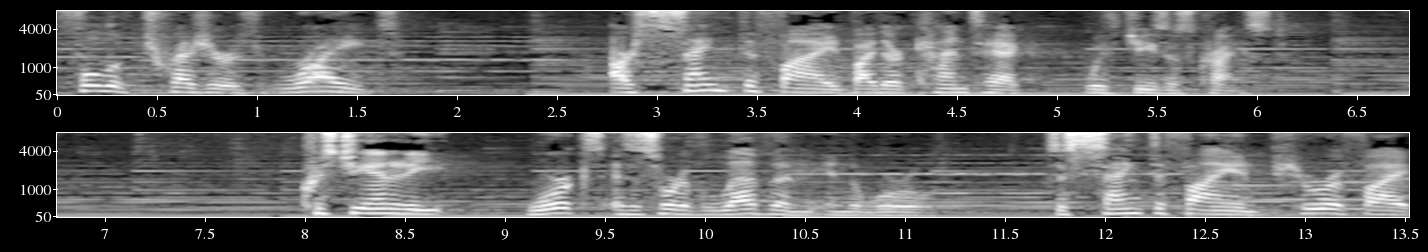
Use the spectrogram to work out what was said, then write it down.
full of treasures, right, are sanctified by their contact with Jesus Christ. Christianity works as a sort of leaven in the world to sanctify and purify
